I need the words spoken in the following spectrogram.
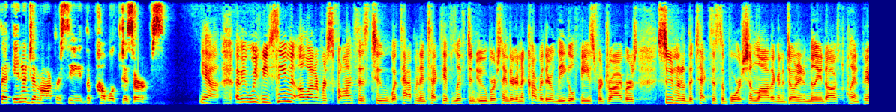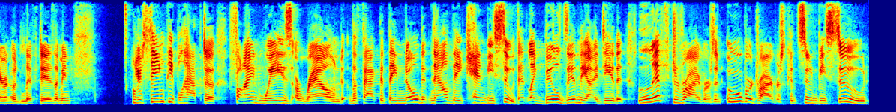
that in a democracy the public deserves. Yeah. I mean, we, have seen a lot of responses to what's happened in Texas. Lyft and Uber saying they're going to cover their legal fees for drivers soon under the Texas abortion law. They're going to donate a million dollars to Planned Parenthood. Lyft is. I mean, you're seeing people have to find ways around the fact that they know that now they can be sued. That like builds in the idea that Lyft drivers and Uber drivers could soon be sued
